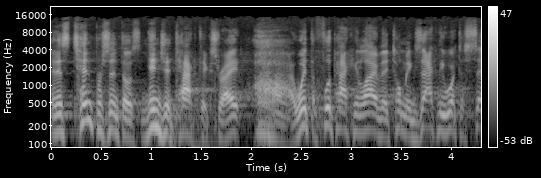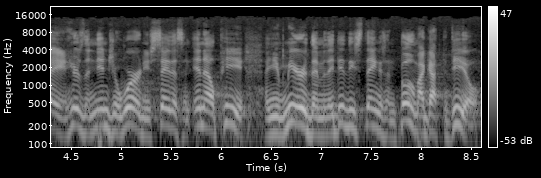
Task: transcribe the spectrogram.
And it's 10% those ninja tactics, right? Ah, I went to Flip Hacking Live, and they told me exactly what to say, and here's the ninja word, and you say this in NLP, and you mirrored them, and they did these things, and boom, I got the deal.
